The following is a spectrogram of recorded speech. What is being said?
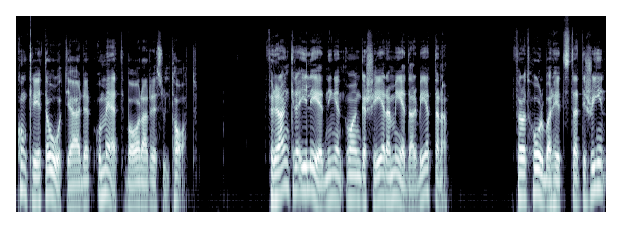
konkreta åtgärder och mätbara resultat. Förankra i ledningen och engagera medarbetarna. För att hållbarhetsstrategin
